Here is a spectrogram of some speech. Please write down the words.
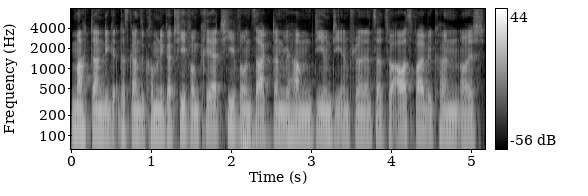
macht dann die, das ganze Kommunikative und Kreative und sagt dann, wir haben die und die Influencer zur Auswahl, wir können euch,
